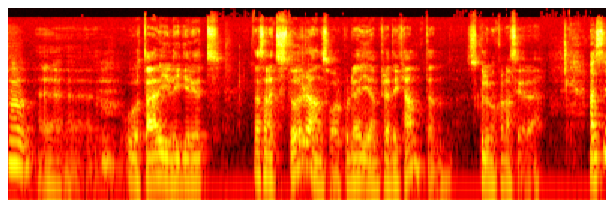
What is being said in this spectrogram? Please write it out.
Mm. Eh, och där ligger ju ett, nästan ett större ansvar på dig än predikanten, skulle man kunna se det. Alltså,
